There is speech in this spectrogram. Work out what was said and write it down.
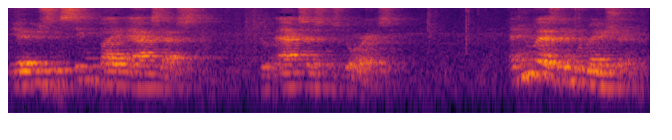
that you succeed by access, to access to stories. And who has the information?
